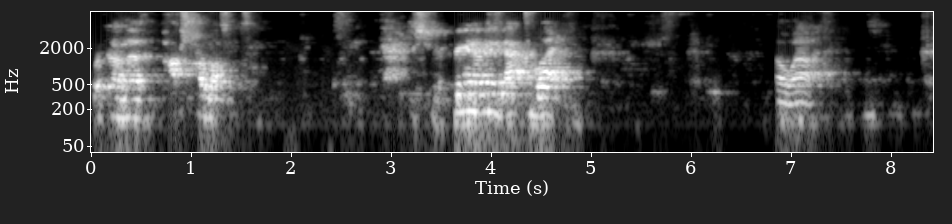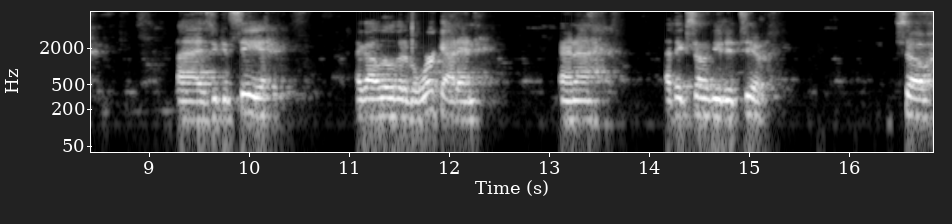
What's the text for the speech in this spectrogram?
working on the postural muscles. Just bringing everything back to life. Oh, wow. Uh, as you can see, I got a little bit of a workout in, and uh, I think some of you did too. So,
